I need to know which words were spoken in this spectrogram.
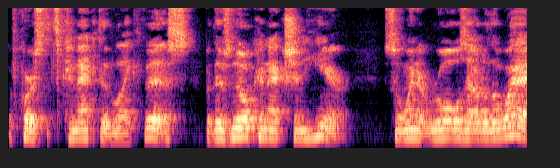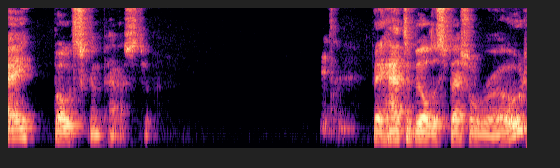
of course, it's connected like this, but there's no connection here. So when it rolls out of the way, boats can pass through. They had to build a special road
